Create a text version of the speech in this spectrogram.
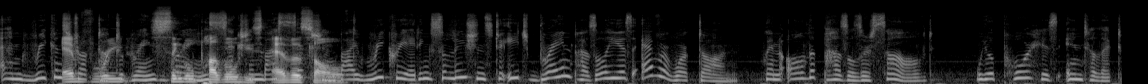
and reconstruct Every Dr. Brain's single brain puzzle section he's by ever section solved. by recreating solutions to each brain puzzle he has ever worked on. When all the puzzles are solved, we'll pour his intellect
